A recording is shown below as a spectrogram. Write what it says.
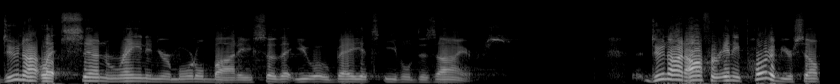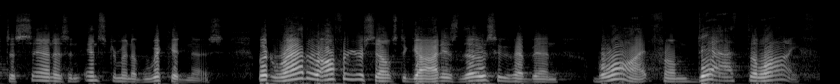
do not let sin reign in your mortal body so that you obey its evil desires. Do not offer any part of yourself to sin as an instrument of wickedness, but rather offer yourselves to God as those who have been brought from death to life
